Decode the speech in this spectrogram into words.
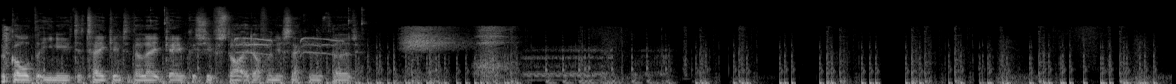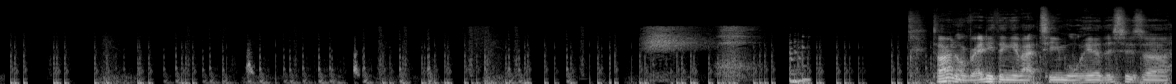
the gold that you need to take into the late game because you've started off on your second and third. Tyrant already thinking about team war here. This is uh,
